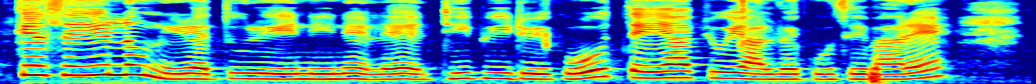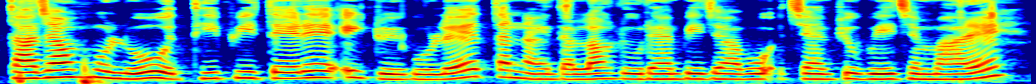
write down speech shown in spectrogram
။ကယ်ဆယ်ရေးလုပ်နေတဲ့သူတွေအနေနဲ့လည်း DP တွေကိုတည်ရပြို့ရလွယ်ကူစေပါတယ်။ဒါကြောင့်မို့လို့ DP တည်တဲ့အိတ်တွေကိုလည်းတတ်နိုင်သလောက်လှူဒန်းပေးကြဖို့အကြံပြုပေးချင်ပါတယ်။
